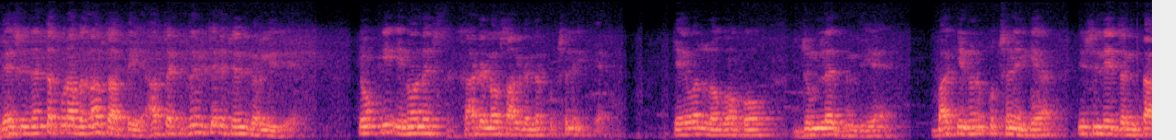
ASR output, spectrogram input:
देश की जनता पूरा बदलाव चाहती है। आप चाहे कितने भी चेहरे चेंज कर लीजिए, क्योंकि इन्होंने साढ़े नौ साल के अंदर कुछ नहीं किया। केवल लोगों को जुमले दिए हैं। बाकी इन्होंने कुछ नहीं किया। इसलिए जनता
